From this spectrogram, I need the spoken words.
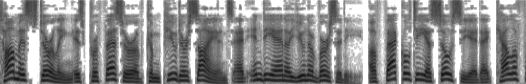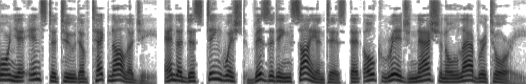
Thomas Sterling is Professor of Computer Science at Indiana University, a faculty associate at California Institute of Technology, and a distinguished visiting scientist at Oak Ridge National Laboratory.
